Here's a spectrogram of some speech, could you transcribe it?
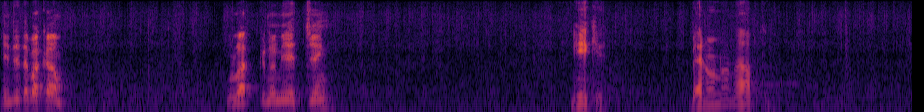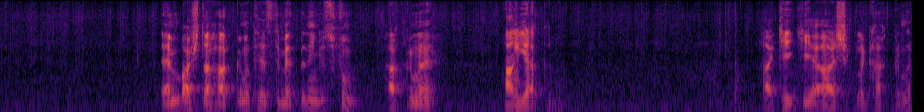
Şimdi de bakalım. Kul hakkını niye edeceksin? Niye ki? Ben ona ne yaptım? En başta hakkını teslim etmedin Yusuf'um. Hakkını. Hangi hakkını? Hakiki aşıklık hakkını.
